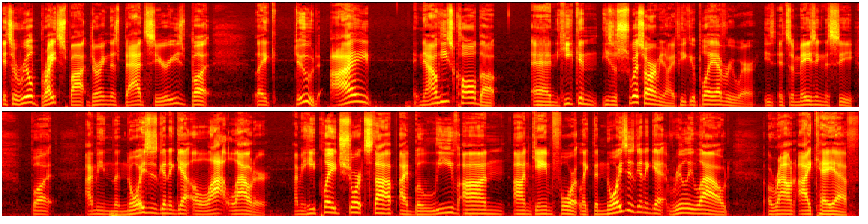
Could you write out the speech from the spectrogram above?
it's a real bright spot during this bad series. But like, dude, I now he's called up and he can. He's a Swiss Army knife. He could play everywhere. He's, it's amazing to see. But I mean, the noise is gonna get a lot louder. I mean, he played shortstop, I believe, on on game four. Like the noise is gonna get really loud around IKF,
